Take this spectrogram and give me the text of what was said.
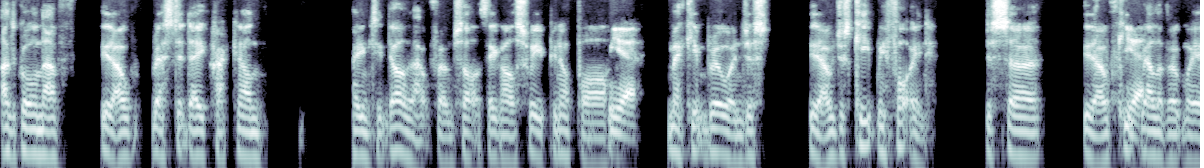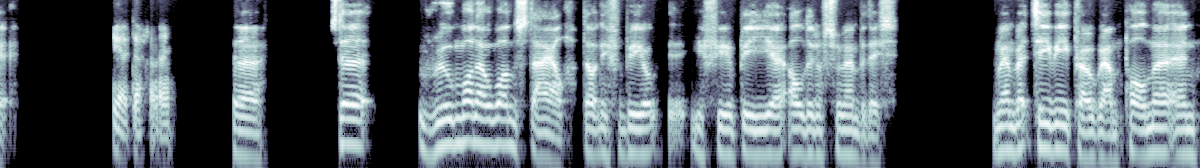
I'd go and have, you know, rest of the day cracking on painting doors out for 'em, sort of thing, or sweeping up or Yeah, making brew and just, you know, just keep me footing. Just, uh, you know, keep Yeah. relevant with it. yeah, definitely. Uh, so room 101 style. Don't know if you'll be if you'll be uh, old enough to remember this. Remember at TV program, Paul Merton,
